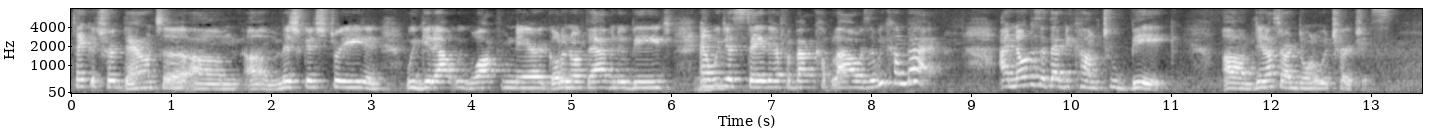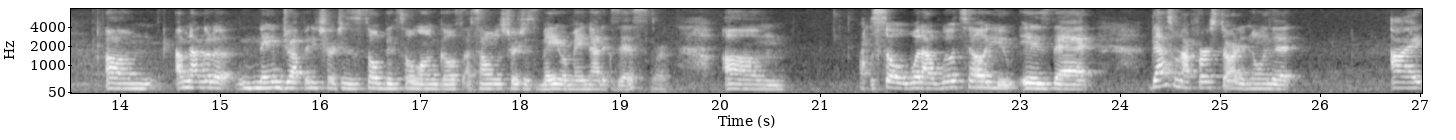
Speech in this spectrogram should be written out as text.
take a trip down to um, um, Michigan Street, and we get out. We walk from there, go to North Avenue Beach, and we just stay there for about a couple hours, and we come back. I noticed that that become too big. Um, then I started doing it with churches. Um, I'm not gonna name drop any churches. It's so been so long ago. So some of those churches may or may not exist. Right. Um, so what I will tell you is that that's when I first started knowing that I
